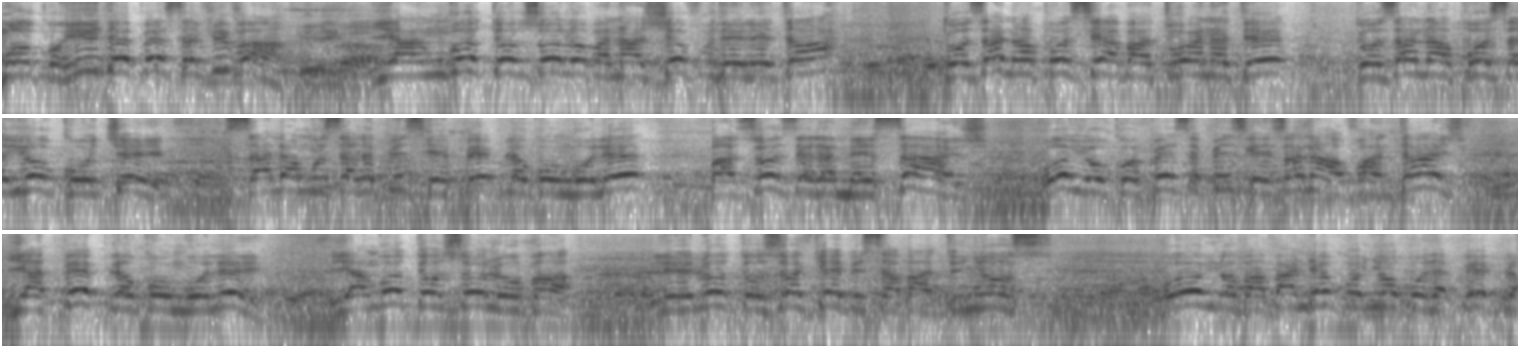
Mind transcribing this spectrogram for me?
moko IDPS viva yango tozoloba na chef de l'etat toza na posa ya bato wana te toza na posa yo koche sala mosala puisque peuple congolais bazozela message oyo okopesa puiske eza na avantage ya peuple congolais yango tozoloba lelo tozokebisa bato nyonso oyo babande konyokola peuple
